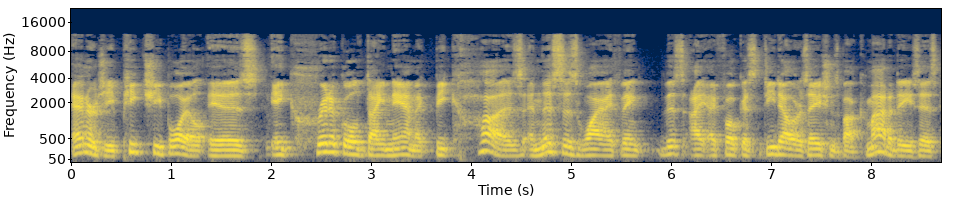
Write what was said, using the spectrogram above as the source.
energy, peak cheap oil is a critical dynamic because, and this is why I think this, I, I focus de dollarizations about commodities, is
